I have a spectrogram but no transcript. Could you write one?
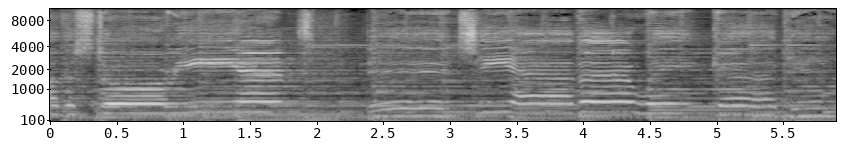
How the story ends. Did she ever wake again?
